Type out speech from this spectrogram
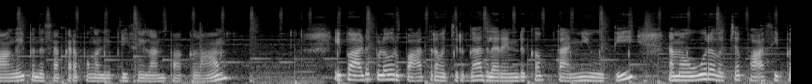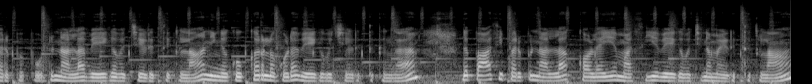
வாங்க இப்போ இந்த சக்கரை பொங்கல் எப்படி செய்யலான்னு பார்க்கலாம். இப்போ அடுப்பில் ஒரு பாத்திரம் வச்சுருக்கேன் அதில் ரெண்டு கப் தண்ணி ஊற்றி நம்ம ஊற வச்ச பாசிப்பருப்பை போட்டு நல்லா வேக வச்சு எடுத்துக்கலாம். நீங்கள் குக்கரில் கூட வேக வச்சு எடுத்துக்கோங்க. இந்த பாசிப்பருப்பு நல்லா கொலைய மசிய வேக வச்சு நம்ம எடுத்துக்கலாம்.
